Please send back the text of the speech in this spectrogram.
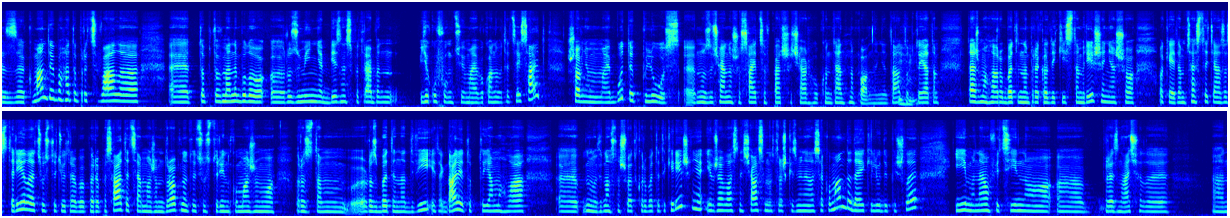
З командою багато працювала. Е, тобто, в мене було е, розуміння бізнес-потреби яку функцію має виконувати цей сайт, що в ньому має бути. Плюс, е, ну звичайно, що сайт це в першу чергу контент наповнення. Та? Uh-huh. Тобто я там теж могла робити, наприклад, якісь там рішення, що окей, там ця стаття застаріла, цю статтю треба переписати, це можемо дропнути, цю сторінку можемо роз, там, розбити на дві і так далі. Тобто я могла е, ну, відносно швидко робити такі рішення, і вже власне з часом у нас трошки змінилася команда, деякі люди пішли, і мене офіційно е, призначили. Е,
